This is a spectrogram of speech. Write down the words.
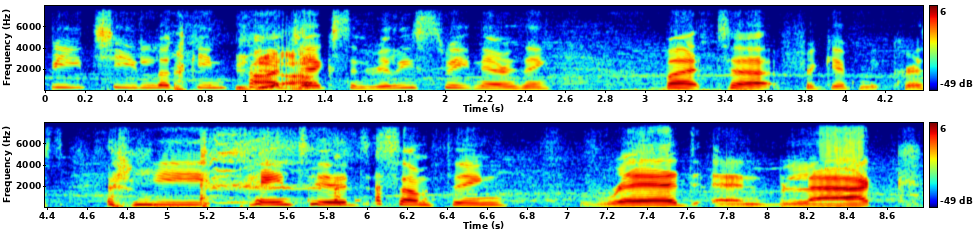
beachy looking Yeah. projects and really sweet and everything. But uh, forgive me, Chris, he painted something red and black,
